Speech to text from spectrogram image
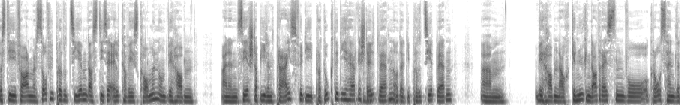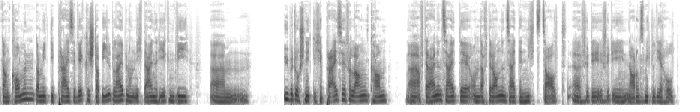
dass die Farmer so viel produzieren, dass diese LKWs kommen und wir haben einen sehr stabilen Preis für die Produkte, die hergestellt mhm. werden oder die produziert werden. Ähm, wir haben auch genügend Adressen, wo Großhändler dann kommen, damit die Preise wirklich stabil bleiben und nicht einer irgendwie ähm, überdurchschnittliche Preise verlangen kann äh, mhm. auf der einen Seite und auf der anderen Seite nichts zahlt äh, für die für die mhm. Nahrungsmittel, die er holt.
